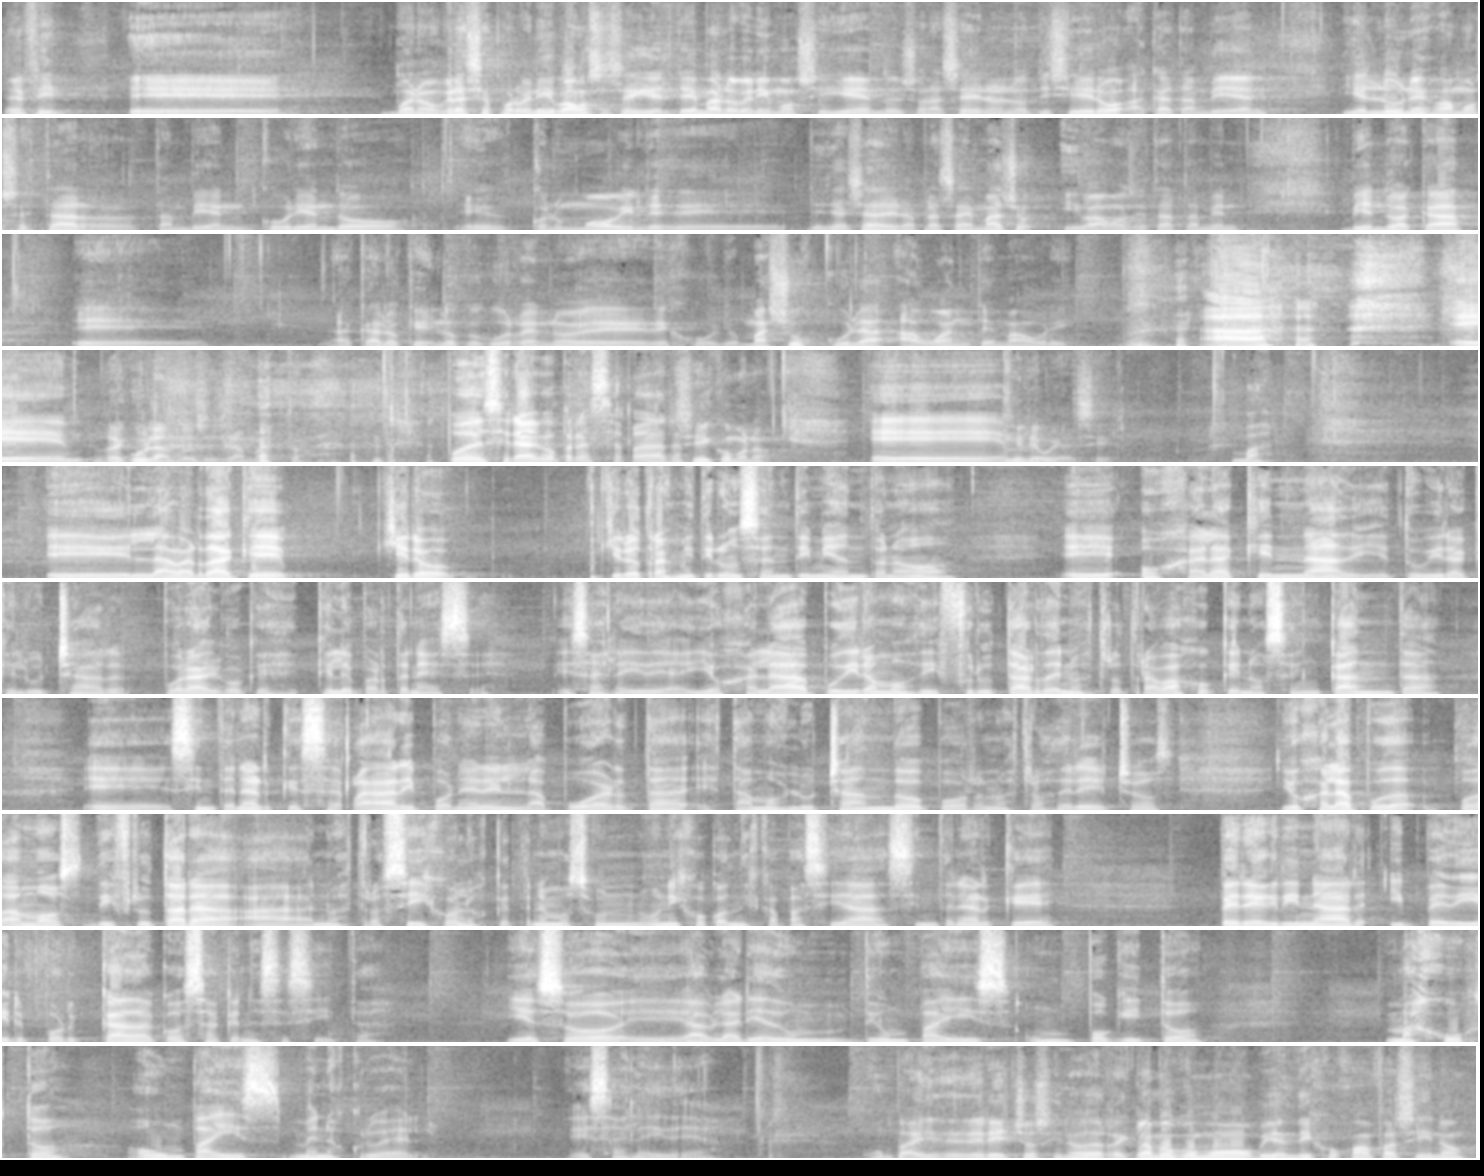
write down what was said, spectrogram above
En fin. eh, bueno, gracias por venir. Vamos a seguir el tema. Lo venimos siguiendo en Zona Cero, en el noticiero, acá también. Y el lunes vamos a estar también cubriendo eh, con un móvil desde, desde allá de la Plaza de Mayo. Y vamos a estar también viendo acá, eh, acá lo, que, lo que ocurre el 9 de, de julio. Mayúscula, aguante Mauri. Ah, eh, Reculando se llama esto. ¿Puedo decir algo para cerrar? Sí, cómo no. ¿Qué le voy a decir? Bueno, la verdad que quiero, quiero transmitir un sentimiento, ¿no? Eh, ojalá que nadie tuviera que luchar por algo que, le pertenece. Esa es la idea. Y ojalá pudiéramos disfrutar de nuestro trabajo que nos encanta, eh, sin tener que cerrar y poner en la puerta, estamos luchando por nuestros derechos. Y ojalá poda- podamos disfrutar a, nuestros hijos, los que tenemos un hijo con discapacidad, sin tener que peregrinar y pedir por cada cosa que necesita. Y eso eh, hablaría de un, de un país un poquito más justo o un país menos cruel. Esa es la idea. Un país de derechos y no de reclamo, como bien dijo Juan Facino.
